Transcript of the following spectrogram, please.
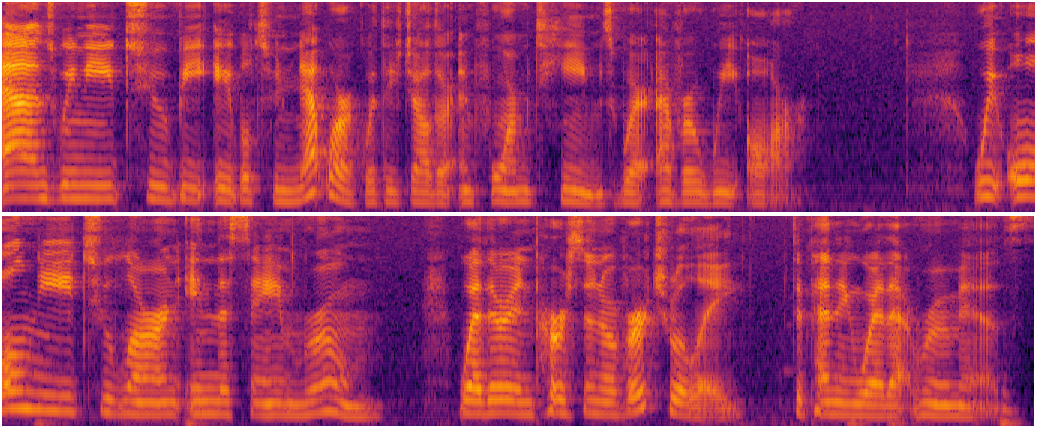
and we need to be able to network with each other and form teams wherever we are. We all need to learn in the same room, whether in person or virtually, depending where that room is.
